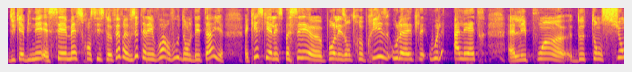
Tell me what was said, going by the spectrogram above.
du cabinet CMS Francis Lefebvre. Et vous êtes allé voir, vous, dans le détail, qu'est-ce qui allait se passer euh, pour les entreprises, où allaient être les points de tension?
